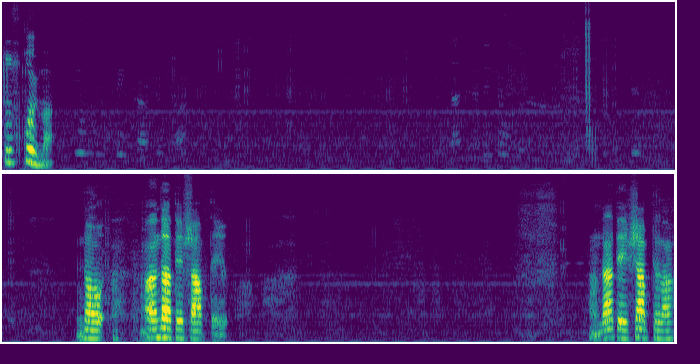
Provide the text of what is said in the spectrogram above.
Tu sculma. Da, am dat F7 eu. Am dat F7 la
